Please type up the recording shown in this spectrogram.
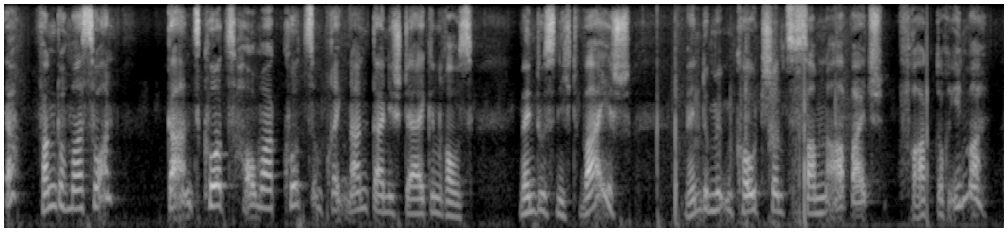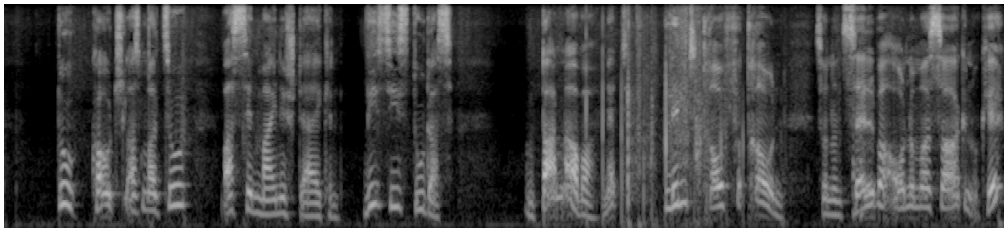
Ja, fang doch mal so an. Ganz kurz, hau mal kurz und prägnant deine Stärken raus. Wenn du es nicht weißt, wenn du mit dem Coach schon zusammenarbeitest, frag doch ihn mal. Du, Coach, lass mal zu, was sind meine Stärken? Wie siehst du das? Und dann aber nicht blind drauf vertrauen, sondern selber auch nochmal sagen, okay,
